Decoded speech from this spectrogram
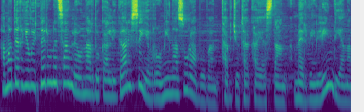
Համատեղ ելույթներ ունեցան Լեոնարդո Կալիգարիսը եւ Ռոմինա Զուրաբովան, Թավջութակ Հայաստան, Մերվին Լին, Դիանա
